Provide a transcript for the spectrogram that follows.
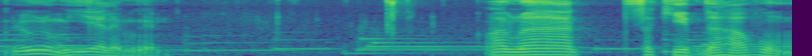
ไม่รู้ทำเฮียอะไรเหมือนกันอาเป็นว่าสคริปต์นะครับผม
